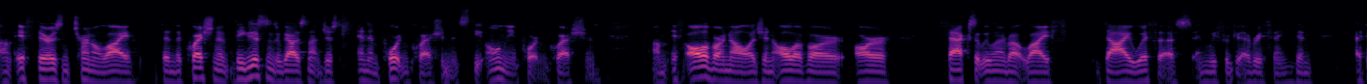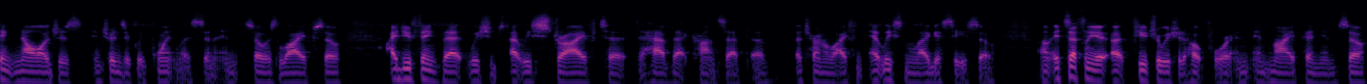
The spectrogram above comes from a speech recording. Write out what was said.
um, if there is eternal life, then the question of the existence of God is not just an important question; it's the only important question. Um, if all of our knowledge and all of our our facts that we learn about life die with us and we forget everything, then I think knowledge is intrinsically pointless, and, and so is life. So I do think that we should at least strive to to have that concept of eternal life, at least in legacy. So um, it's definitely a, a, future we should hope for, in, in my opinion. So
